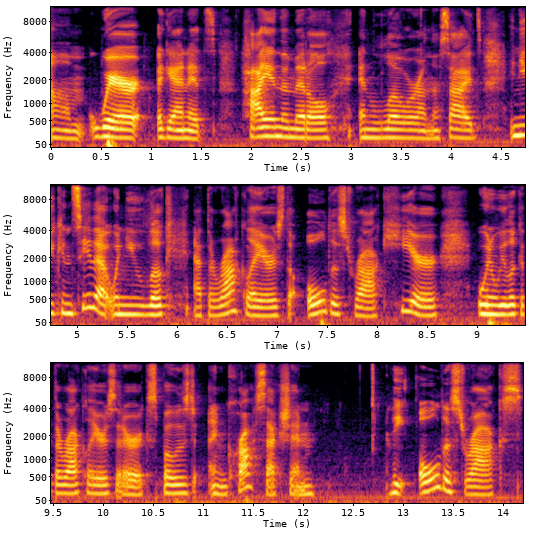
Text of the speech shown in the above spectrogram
Um, where again it's high in the middle and lower on the sides. And you can see that when you look at the rock layers, the oldest rock here, when we look at the rock layers that are exposed in cross section, the oldest rocks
